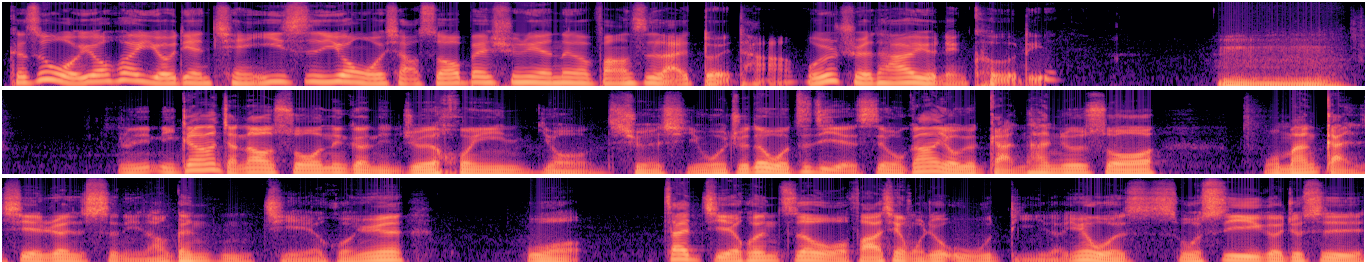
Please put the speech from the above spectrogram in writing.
可是我又会有点潜意识用我小时候被训练那个方式来对他，我就觉得他有点可怜。嗯，你你刚刚讲到说那个，你觉得婚姻有学习？我觉得我自己也是。我刚刚有个感叹，就是说我蛮感谢认识你，然后跟你结婚，因为我在结婚之后，我发现我就无敌了，因为我我是一个就是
